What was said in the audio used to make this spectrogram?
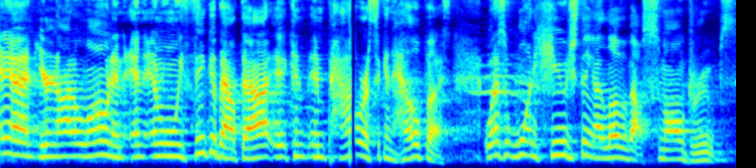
And you're not alone. And, and, and when we think about that, it can empower us, it can help us. Well, that's one huge thing I love about small groups.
